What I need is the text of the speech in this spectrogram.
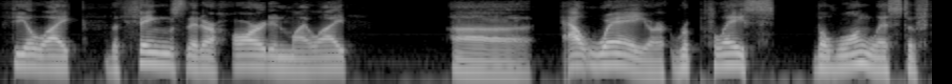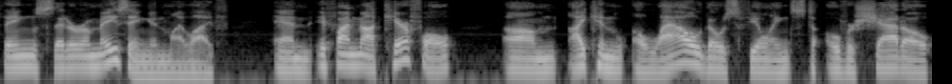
feel like the things that are hard in my life uh, outweigh or replace the long list of things that are amazing in my life. And if I'm not careful, um, I can allow those feelings to overshadow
